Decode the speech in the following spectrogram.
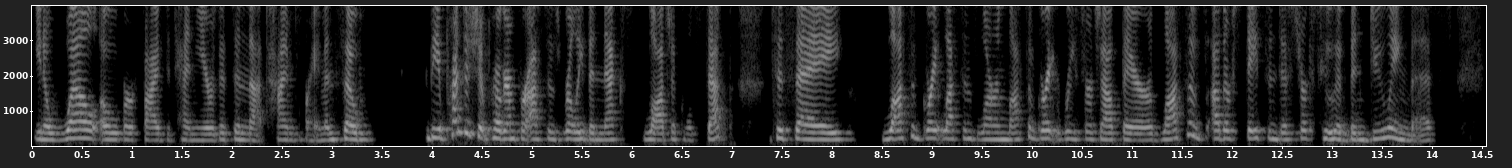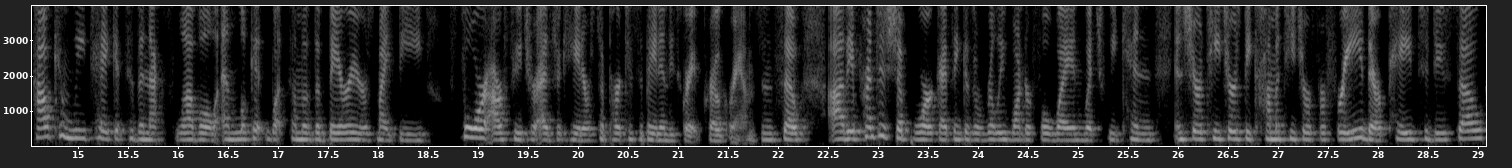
you know, well over five to 10 years. It's in that time frame. And so the apprenticeship program for us is really the next logical step to say, lots of great lessons learned, lots of great research out there, lots of other states and districts who have been doing this. How can we take it to the next level and look at what some of the barriers might be for our future educators to participate in these great programs? And so uh, the apprenticeship work, I think, is a really wonderful way in which we can ensure teachers become a teacher for free. They're paid to do so.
